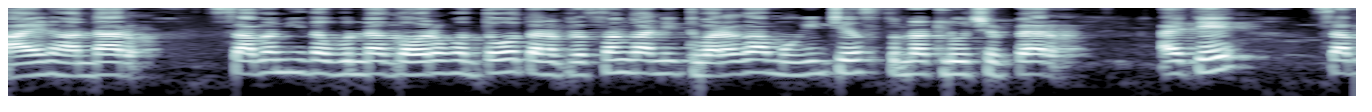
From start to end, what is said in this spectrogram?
ఆయన అన్నారు. సభ మీద ఉన్న గౌరవంతో తన ప్రసంగాన్ని త్వరగా ముగించేస్తున్నట్లు చెప్పారు. అయితే సభ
